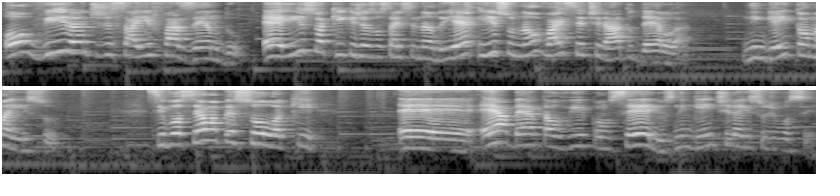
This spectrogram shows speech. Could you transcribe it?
Ouvir antes de sair fazendo. É isso aqui que Jesus está ensinando. E é isso não vai ser tirado dela. Ninguém toma isso. Se você é uma pessoa que é, é aberta a ouvir conselhos, ninguém tira isso de você.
